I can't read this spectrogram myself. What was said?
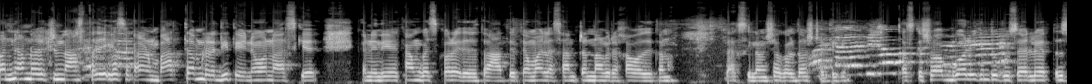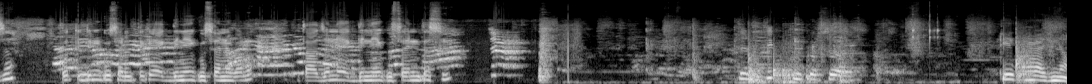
অন্য আমরা একটু নাস্তা দিয়ে গেছে কারণ ভাত তো আমরা দিতেই নেব না আজকে। কারণ এদিকে কাম কাজ করে দিতে তো হাতে তো ময়লা স্নান না করে খাওয়া যেত না। লাগছিলাম সকাল দশটার দিকে তো আজকে সব ঘরে কিন্তু গুছাই লইতেছে প্রতিদিন গুছাইলে থেকে একদিনেই গুছাই নেব তার জন্য একদিনেই গুছাই নিতেছি। না।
